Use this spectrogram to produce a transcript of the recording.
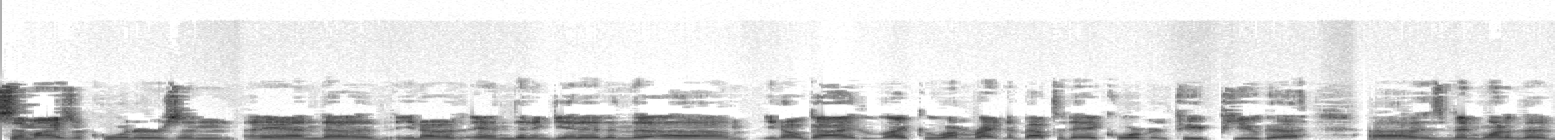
semis or quarters and and uh, you know and didn't get it and the um, you know guy like who I'm writing about today Corbin Puga uh, has been one of the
